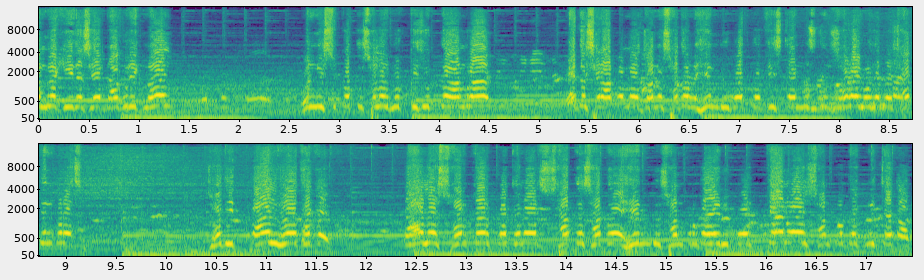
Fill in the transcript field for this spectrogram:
আমরা কি দেশের নাগরিক নয় উনিশশো একাত্তর সালের মুক্তিযুদ্ধে আমরা এদেশের আপন জনসাধারণ হিন্দু, বৌদ্ধ, খ্রিস্টান, মুসলিম সবাই মিলে আমরা স্বাধীন করেছি। যদি তাই হয়ে থাকে, তাহলে সরকার পতনের সাথে সাথে হিন্দু সম্প্রদায়ের উপর কেন এই সাম্প্রদায়িক নির্যাতন?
